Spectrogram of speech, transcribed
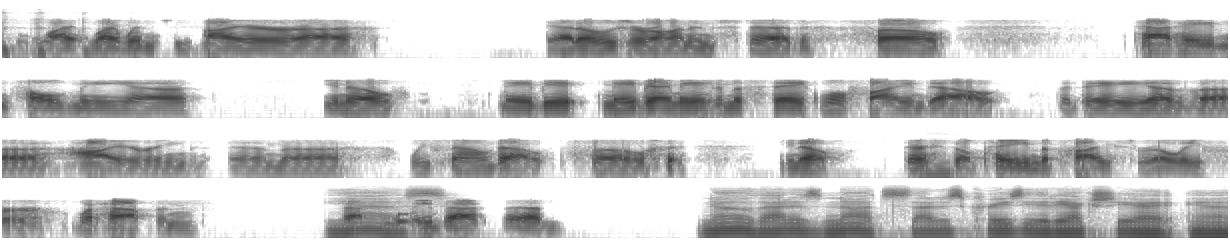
why why wouldn't you hire uh, Ed Orgeron instead? So Pat Haden told me, uh, you know, maybe maybe I made a mistake. We'll find out the day of uh, hiring, and uh, we found out. So, you know, they're still paying the price really for what happened back, way back then. No, that is nuts. That is crazy that he actually uh, uh,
